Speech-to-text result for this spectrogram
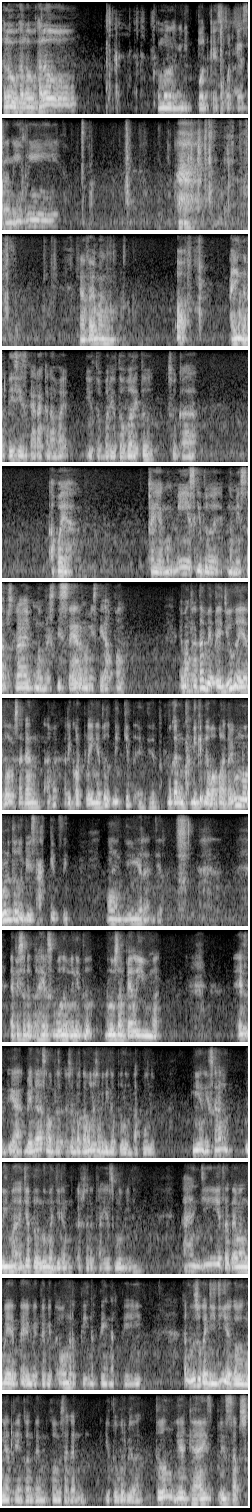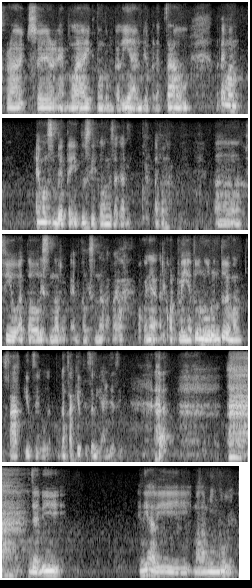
Halo, halo, halo. Kembali lagi di podcast podcastan ini. Ternyata emang, oh, Aing ngerti sih sekarang kenapa youtuber-youtuber itu suka apa ya kayak ngemis gitu ngemis subscribe ngemis di share ngemis di apa emang ternyata bete juga ya kalau misalkan apa record playnya tuh dikit aja bukan dikit gak apa-apa lah tapi menurun itu lebih sakit sih. Anjir anjir. Episode terakhir sebelum ini tuh belum sampai 5 eh, ya beda sama episode pertama udah sampai 30 40 ini yang sekarang 5 aja belum aja dan episode terakhir sebelum ini. Anjir ternyata emang bete bete bete. Oh ngerti ngerti ngerti kan dulu suka jijik ya kalau ngeliat yang konten kalau misalkan youtuber bilang tolong ya guys please subscribe share and like teman-teman kalian biar pada tahu. Tapi emang emang sebete itu sih kalau misalkan apa uh, view atau listener eh bukan listener apa ya pokoknya record playnya tuh nurun tuh emang sakit sih bukan bukan sakit sih sedih aja sih. Jadi ini hari malam minggu ya.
